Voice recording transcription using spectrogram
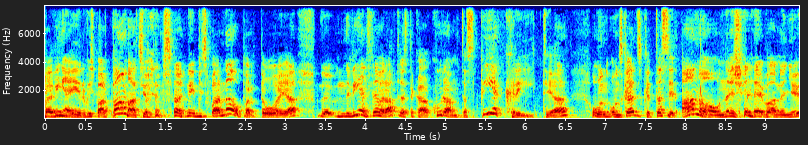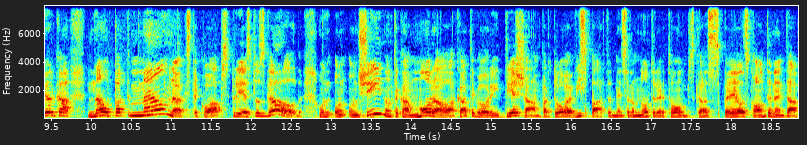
vai viņai ir vispār pamats, jo Eiropas Savienība vispār nav par to. Ja? Neviens nevar atrast, kā, kuram tas piekrīt. Ja? Un, un skaidrs, ka tas ir ANO un ne Ženēvā, ne Ņujorkā, nav pat melnraksta, ko apspriest uz galda. Un, un, un šī nu, morālā kategorija tiešām par to, vai vispār mēs varam noturēt Olimpiskās spēles kontinentā,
